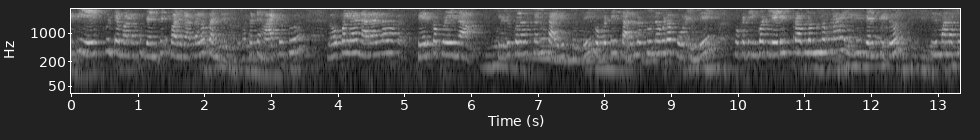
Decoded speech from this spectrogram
ఇది వేసుకుంటే మనకు బెనిఫిట్ పది రకాలుగా పనిచేస్తుంది. ఒకటి హార్ట్కు లోపల నరాల్లో పేరుకపోయిన చెడు కొలెస్ట్రాల్ కలిగిస్తుంది. ఒకటి తలనొప్పి ఉన్నా కూడా పోతుంది. ఒకటి ఇంకోటి లేడీస్ ప్రాబ్లం ఉన్నా కూడా ఇది బెనిఫిట్. ఇది మనకు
